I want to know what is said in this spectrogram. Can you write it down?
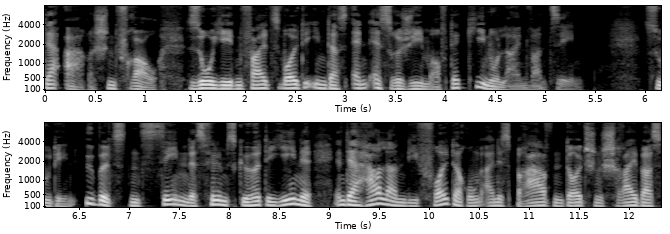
der arischen Frau. So jedenfalls wollte ihn das NS-Regime auf der Kinoleinwand sehen. Zu den übelsten Szenen des Films gehörte jene, in der Harlan die Folterung eines braven deutschen Schreibers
